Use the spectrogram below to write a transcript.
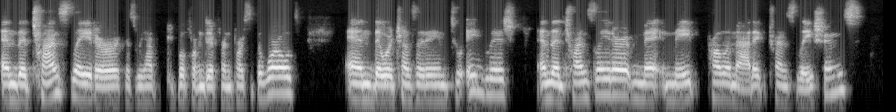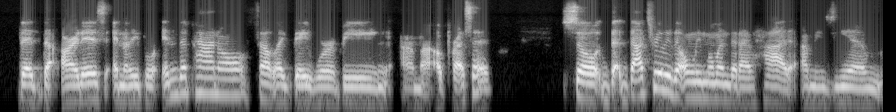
and the translator, because we have people from different parts of the world, and they were translating to English, and then translator ma- made problematic translations that the artists and the people in the panel felt like they were being um, oppressive so th- that's really the only moment that I've had a museum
